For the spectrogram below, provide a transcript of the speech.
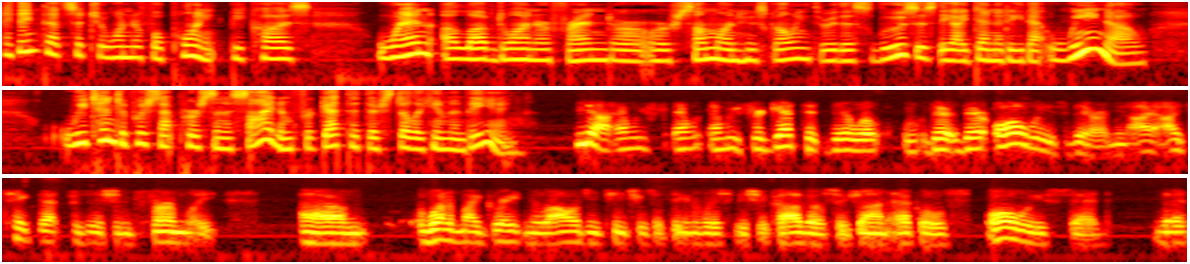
I think that's such a wonderful point because when a loved one or friend or, or someone who's going through this loses the identity that we know, we tend to push that person aside and forget that they're still a human being. Yeah, and we and, and we forget that there will they're they're always there. I mean, I, I take that position firmly. Um, one of my great neurology teachers at the University of Chicago, Sir John Eccles, always said that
